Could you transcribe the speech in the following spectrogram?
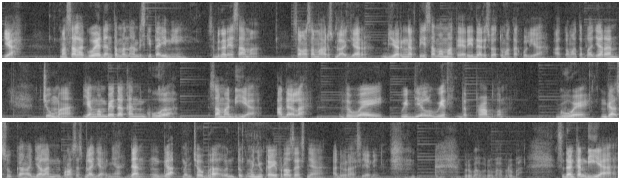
Ya, masalah gue dan teman ambis kita ini sebenarnya sama. Sama-sama harus belajar biar ngerti sama materi dari suatu mata kuliah atau mata pelajaran. Cuma yang membedakan gue sama dia adalah the way we deal with the problem. Gue nggak suka ngejalanin proses belajarnya dan nggak mencoba untuk menyukai prosesnya. Aduh rahasia nih. berubah, berubah, berubah. Sedangkan dia,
